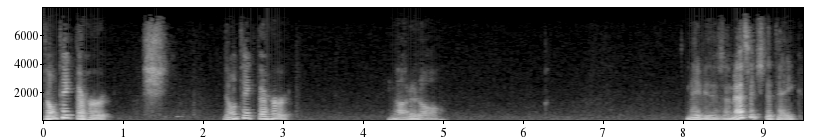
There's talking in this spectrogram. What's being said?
Don't take the hurt. Shh. Don't take the hurt. Not at all. Maybe there's a message to take.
